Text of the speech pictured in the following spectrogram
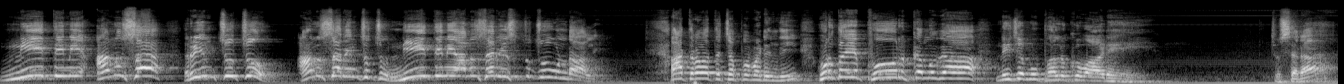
నీతిని అనుసరించుచు అనుసరించుచు నీతిని అనుసరిస్తుచూ ఉండాలి. ఆ తర్వాత చెప్పబడింది హృదయపూర్వకముగా నిజము పలుకువాడే. చూసారా?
